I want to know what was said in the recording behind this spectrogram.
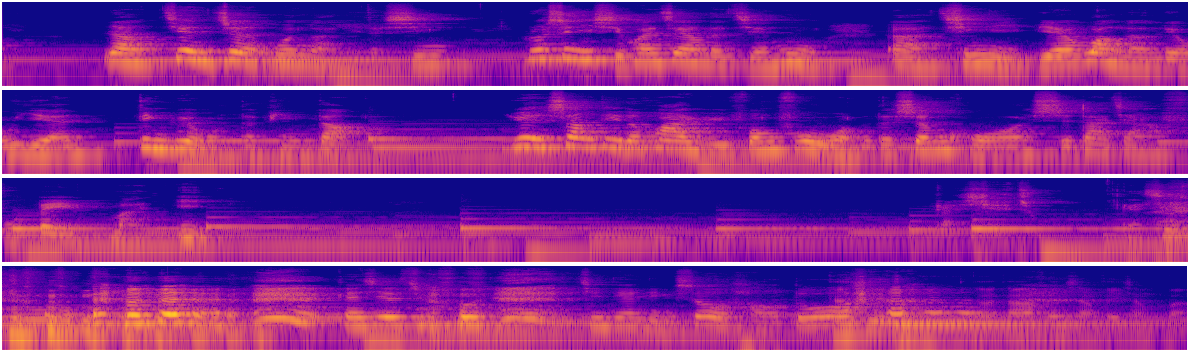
让见证温暖你的心。若是你喜欢这样的节目，呃，请你别忘了留言订阅我们的频道。愿上帝的话语丰富我们的生活，使大家福备满意。感谢主。感谢主，感谢主，今天领受好多，感谢主，大家分享非常棒。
